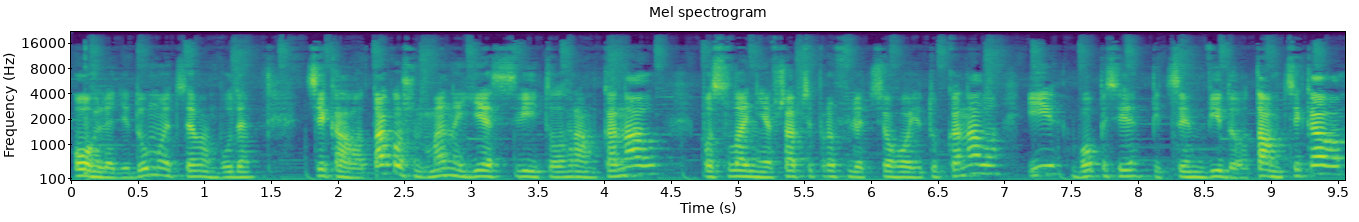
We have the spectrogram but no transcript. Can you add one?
огляді. Думаю, це вам буде цікаво. Також в мене є свій телеграм-канал, посилання є в шапці профілю цього YouTube каналу і в описі під цим відео. Там цікаво,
